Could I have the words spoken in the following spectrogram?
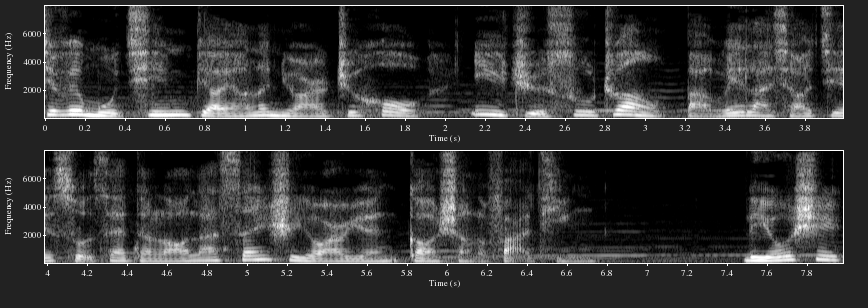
这位母亲表扬了女儿之后，一纸诉状把薇拉小姐所在的劳拉三世幼儿园告上了法庭，理由是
